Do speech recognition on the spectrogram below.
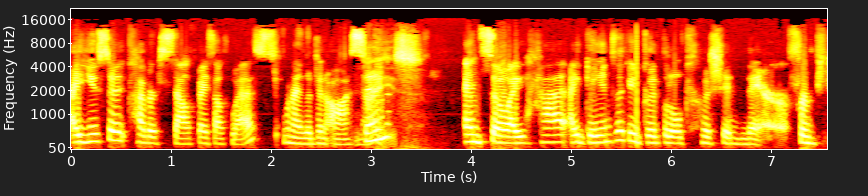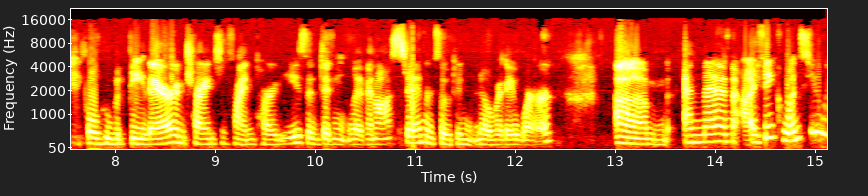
I used to cover South by Southwest when I lived in Austin. Nice. And so I had, I gained like a good little cushion there from people who would be there and trying to find parties and didn't live in Austin and so didn't know where they were. Um, and then I think once you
